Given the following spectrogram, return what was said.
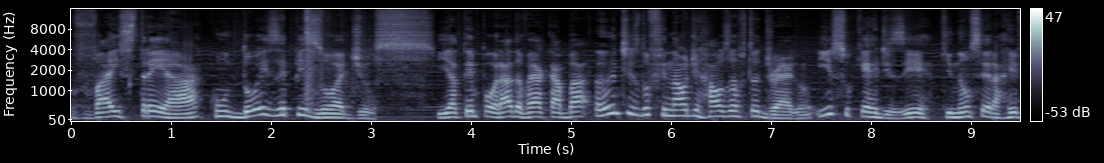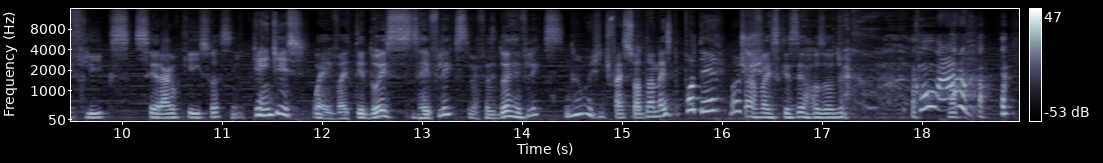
Vai estrear com dois episódios. E a temporada vai acabar antes do final de House of the Dragon. Isso quer dizer que não será Reflex, será o que isso assim? Quem disse? Ué, vai ter dois Reflex? Vai fazer dois Reflex? Não, a gente faz só do Anéis do Poder. Oxi. Ah, vai esquecer House of Dragon. Claro.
